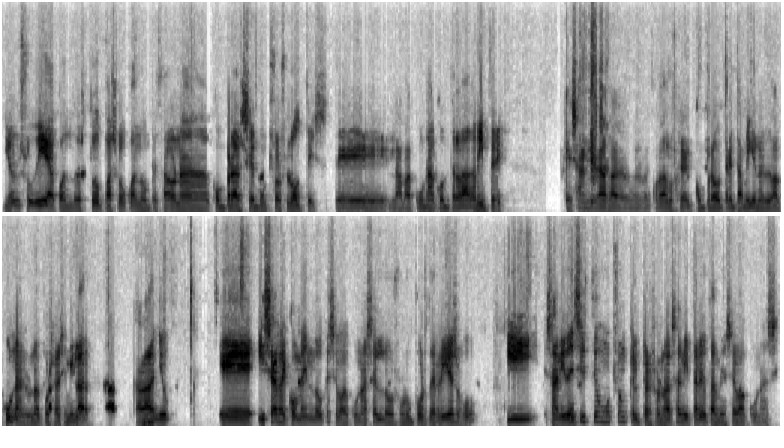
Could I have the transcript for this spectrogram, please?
yo en su día, cuando esto pasó, cuando empezaron a comprarse muchos lotes de la vacuna contra la gripe, que Sanidad, recordamos que compró 30 millones de vacunas, una cosa similar, cada año, eh, y se recomendó que se vacunasen los grupos de riesgo y Sanidad insistió mucho en que el personal sanitario también se vacunase.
